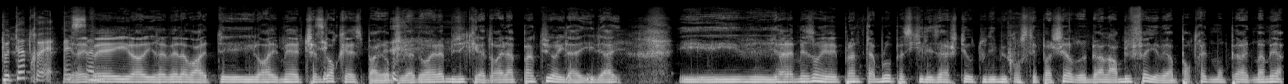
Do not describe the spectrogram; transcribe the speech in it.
Peut-être. Il rêvait, un... il, il rêvait d'avoir été, il aurait aimé être chef d'orchestre, par exemple. Il adorait la musique, il adorait la peinture. Il a, il a, il, à la maison, il y avait plein de tableaux parce qu'il les a achetés au tout début quand c'était pas cher de Bernard Buffet. Il y avait un portrait de mon père et de ma mère,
